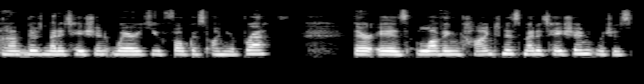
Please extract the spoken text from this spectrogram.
um, there's meditation where you focus on your breath. There is loving kindness meditation, which is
